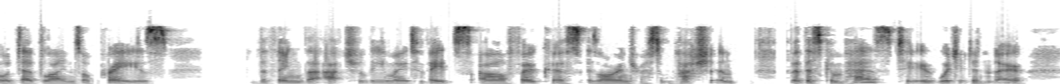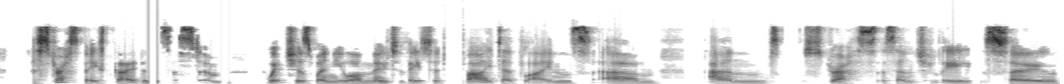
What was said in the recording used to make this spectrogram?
or deadlines or praise, the thing that actually motivates our focus is our interest and passion. But this compares to, which I didn't know, a stress-based guidance system, which is when you are motivated by deadlines um, and stress essentially. So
